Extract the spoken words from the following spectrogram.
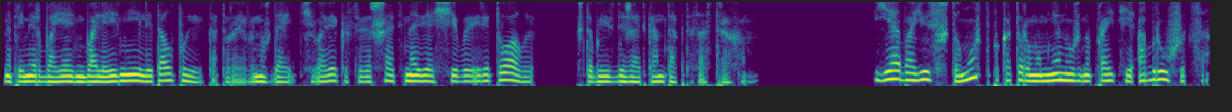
Например, боязнь болезни или толпы, которая вынуждает человека совершать навязчивые ритуалы, чтобы избежать контакта со страхом. Я боюсь, что мост, по которому мне нужно пройти, обрушится,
